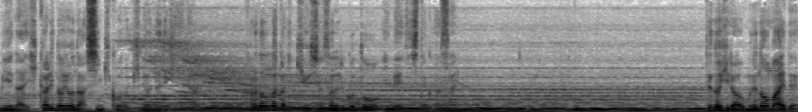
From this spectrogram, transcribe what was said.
見えない光のような新機構の気のエネルギーが体の中に吸収されることをイメージしてください。手のひらを胸の前で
